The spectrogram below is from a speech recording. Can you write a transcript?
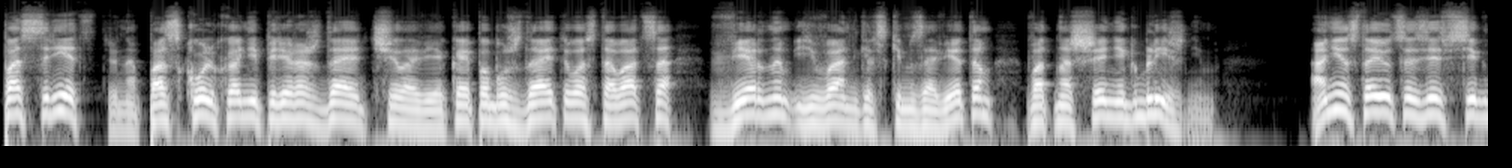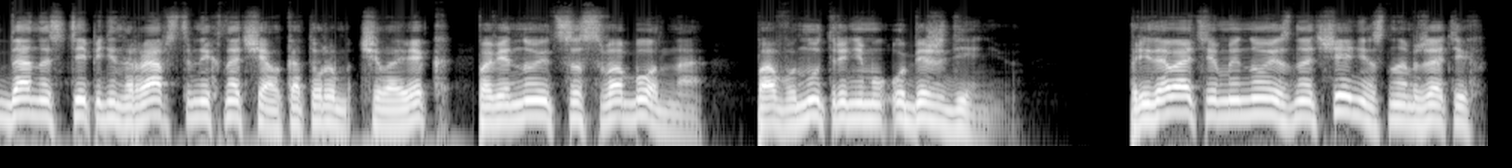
посредственно, поскольку они перерождают человека и побуждают его оставаться верным евангельским заветам в отношении к ближним. Они остаются здесь всегда на степени нравственных начал, которым человек повинуется свободно, по внутреннему убеждению. Придавать им иное значение, снабжать их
